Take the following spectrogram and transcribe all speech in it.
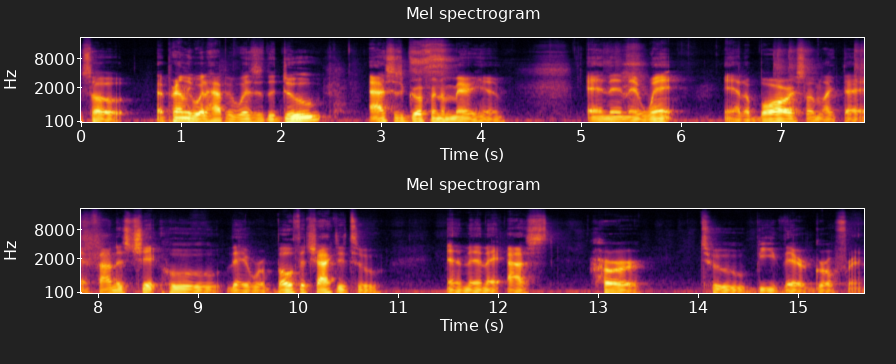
so apparently what happened was the dude asked his girlfriend to marry him, and then they went at a bar or something like that and found this chick who they were both attracted to, and then they asked her to be their girlfriend.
